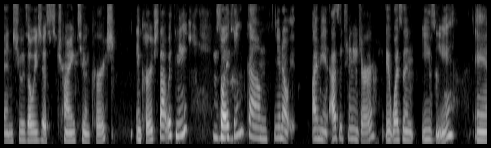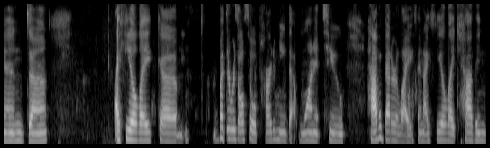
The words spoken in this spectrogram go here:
and she was always just trying to encourage encourage that with me mm-hmm. so i mm-hmm. think um you know i mean as a teenager it wasn't easy and uh i feel like um but there was also a part of me that wanted to have a better life and i feel like having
